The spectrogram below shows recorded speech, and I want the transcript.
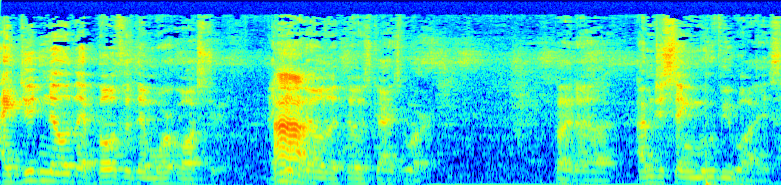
I, I did know that both of them were Austrian. I Ah. did know that those guys were. But uh, I'm just saying movie-wise.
